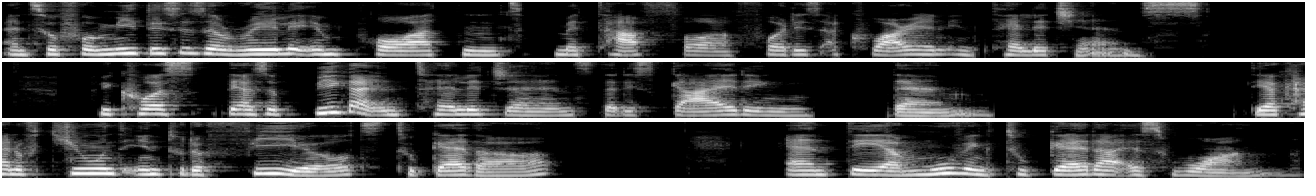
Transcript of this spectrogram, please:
And so for me, this is a really important metaphor for this Aquarian intelligence because there's a bigger intelligence that is guiding them. They are kind of tuned into the field together and they are moving together as one.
